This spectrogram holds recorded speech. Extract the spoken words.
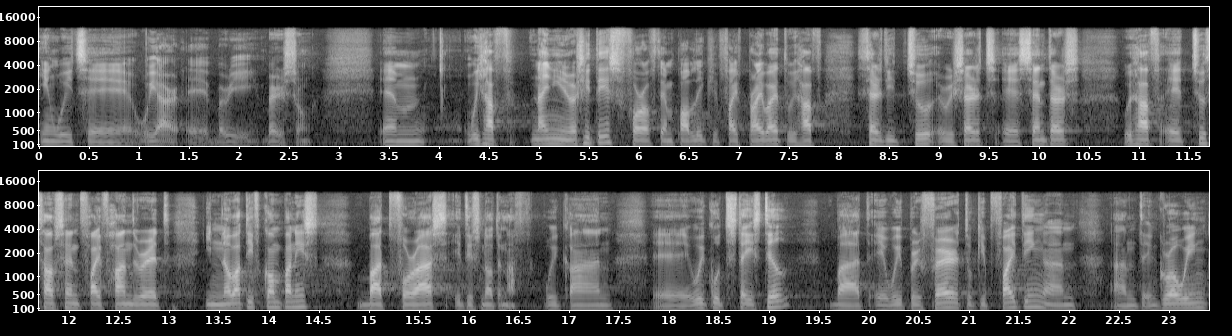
in which uh, we are very, very strong. Um, we have nine universities, four of them public, five private. We have 32 research uh, centers. We have uh, 2,500 innovative companies, but for us it is not enough. We can, uh, we could stay still, but uh, we prefer to keep fighting and, and growing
